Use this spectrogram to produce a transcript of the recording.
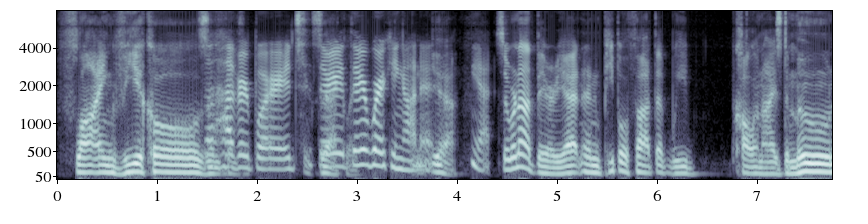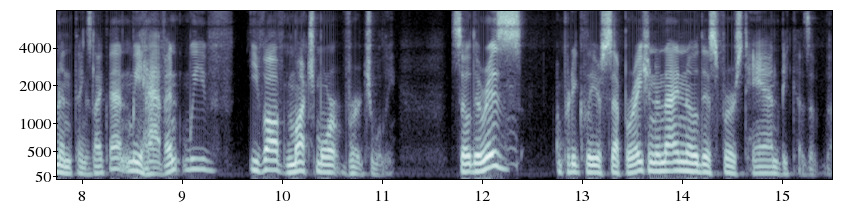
flying vehicles. the and things. hoverboard, they're they're working on it. Yeah. Yeah. So we're not there yet. And people thought that we colonized the moon and things like that. And we haven't. We've evolved much more virtually. So there is a pretty clear separation. And I know this firsthand because of the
